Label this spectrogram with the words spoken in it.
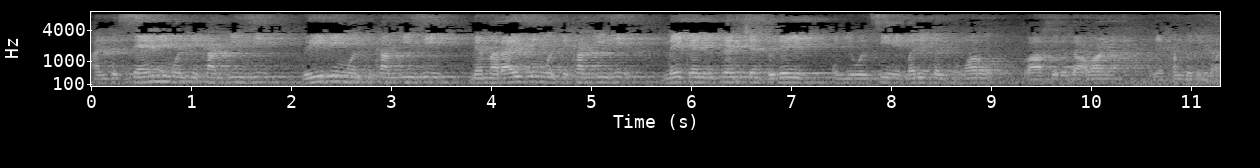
Understanding will become easy, reading will become easy, memorizing will become easy. Make an intention today and you will see a miracle tomorrow. وآخر دعوانا الحمد لله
